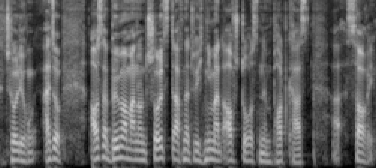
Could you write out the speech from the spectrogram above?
Entschuldigung, also außer Böhmermann und Schulz darf natürlich niemand aufstoßen im Podcast. Uh, sorry.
